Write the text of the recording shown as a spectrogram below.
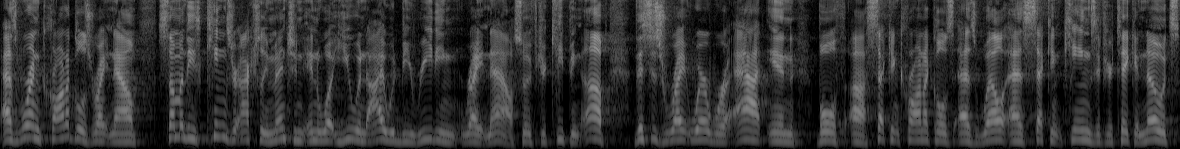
as we're in Chronicles right now, some of these kings are actually mentioned in what you and I would be reading right now. So if you're keeping up, this is right where we're at in both uh, Second Chronicles as well as Second Kings. If you're taking notes,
